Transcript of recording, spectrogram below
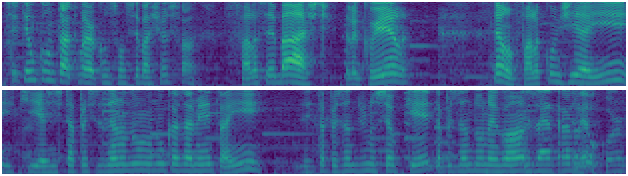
Você tem um contato maior com São Sebastião, você fala, fala Sebastião, tranquilo? Então, fala com o G aí, que a gente tá precisando de um, de um casamento aí, gente tá precisando de não sei o que, tá precisando de um negócio. Precisar entrar no Entendeu? teu corpo.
